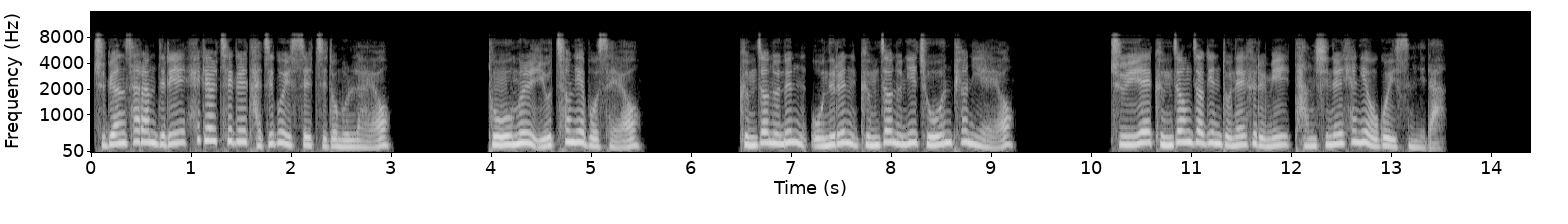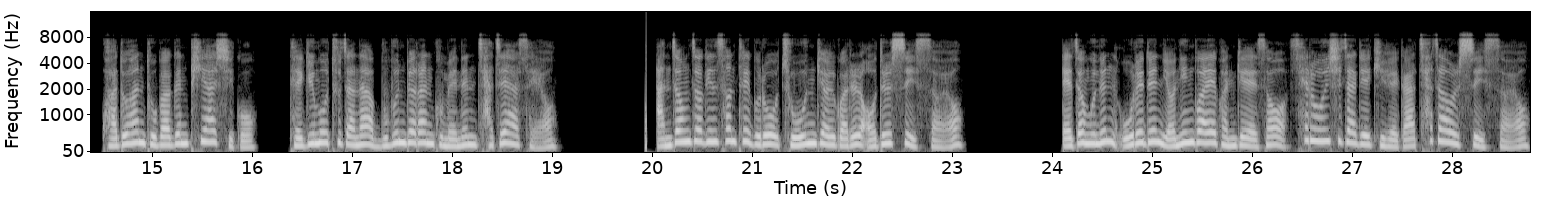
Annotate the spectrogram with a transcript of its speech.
주변 사람들이 해결책을 가지고 있을지도 몰라요. 도움을 요청해 보세요. 금전운은 오늘은 금전운이 좋은 편이에요. 주위에 긍정적인 돈의 흐름이 당신을 향해 오고 있습니다. 과도한 도박은 피하시고 대규모 투자나 무분별한 구매는 자제하세요. 안정적인 선택으로 좋은 결과를 얻을 수 있어요. 애정운은 오래된 연인과의 관계에서 새로운 시작의 기회가 찾아올 수 있어요.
